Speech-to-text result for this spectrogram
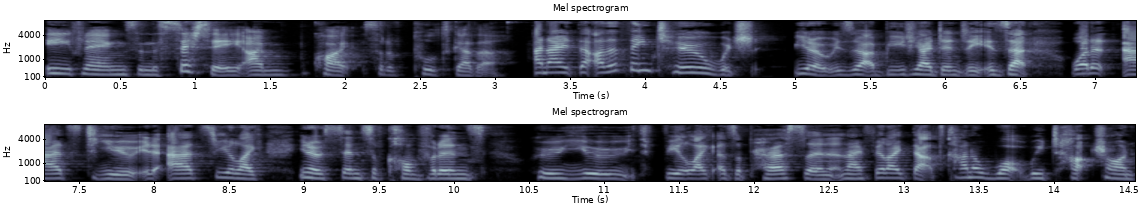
evenings in the city, I'm quite sort of pulled together. And I, the other thing too, which you know is about beauty identity, is that what it adds to you. It adds to your like you know sense of confidence, who you feel like as a person. And I feel like that's kind of what we touch on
